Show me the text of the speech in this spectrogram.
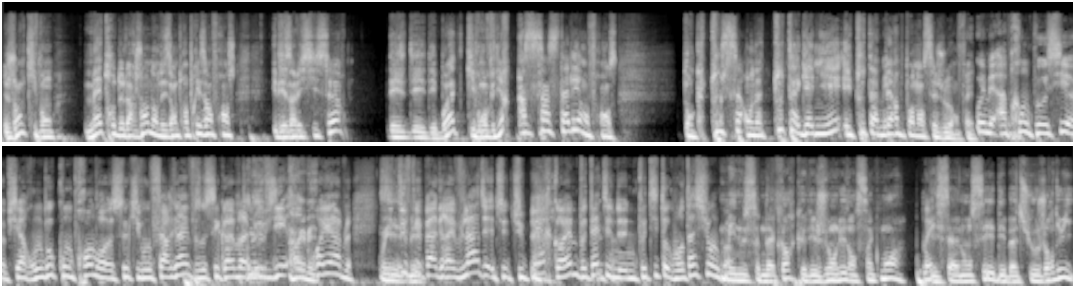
de gens qui vont mettre de l'argent dans des entreprises en France et des investisseurs, des, des, des boîtes qui vont venir s'installer en France. Donc tout ça, on a tout à gagner et tout à perdre pendant ces jeux en fait. Oui, mais après, on peut aussi, euh, Pierre Rondeau, comprendre ceux qui vont faire grève, parce que c'est quand même un levier ah oui, mais- incroyable. oui, si tu mais- fais pas grève là, tu, tu perds quand même peut-être une, une petite augmentation. Quoi. Mais nous sommes d'accord que les Jeux ont lieu dans cinq mois. Oui. Et c'est annoncé et débattu aujourd'hui.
